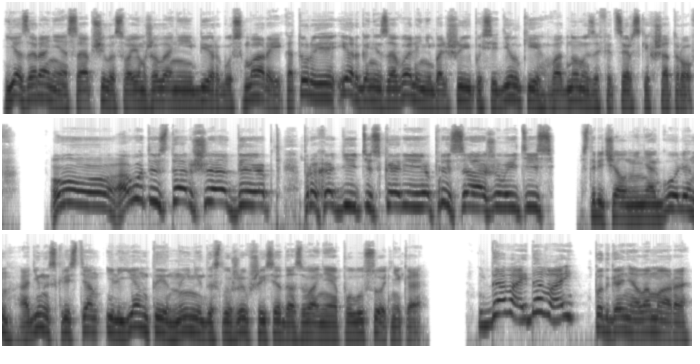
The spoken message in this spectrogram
Я заранее сообщил о своем желании Бергу с Марой, которые и организовали небольшие посиделки в одном из офицерских шатров. «О, а вот и старший адепт! Проходите скорее, присаживайтесь!» Встречал меня Голин, один из крестьян Ильенты, ныне дослужившийся до звания полусотника. «Давай, давай», — подгоняла Мара.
